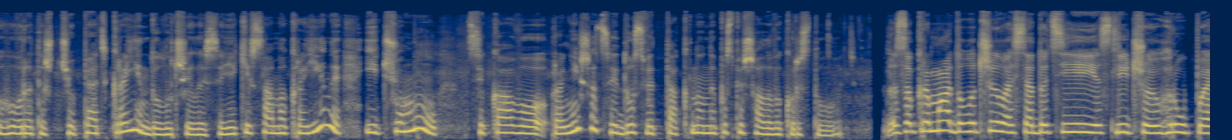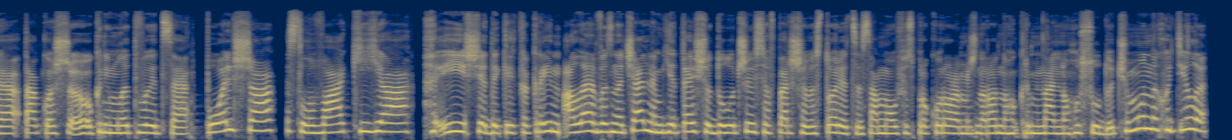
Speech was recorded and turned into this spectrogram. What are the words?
Ви говорите, що п'ять країн долучилися. Які саме країни і чому цікаво раніше цей досвід так ну не поспішали використовувати? Зокрема, долучилася до цієї слідчої групи також, е, окрім Литви, це Польща, Словакія і ще декілька країн. Але визначальним є те, що долучився вперше в історії. Це саме офіс прокурора міжнародного кримінального суду. Чому не хотіли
